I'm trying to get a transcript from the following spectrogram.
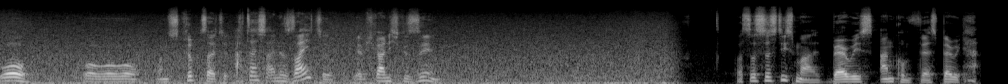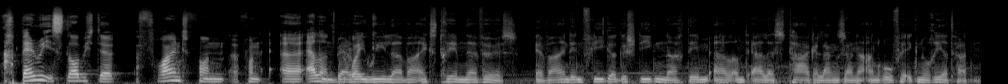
Wow. Wow, wow, wow. Manuskriptseite. Ach, da ist eine Seite. Die habe ich gar nicht gesehen. Was ist es diesmal? Barrys Ankunft. Wer ist Barry? Ach, Barry ist, glaube ich, der Freund von, äh, von äh, Alan. Barry Wake. Wheeler war extrem nervös. Er war in den Flieger gestiegen, nachdem Al und Alice tagelang seine Anrufe ignoriert hatten.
